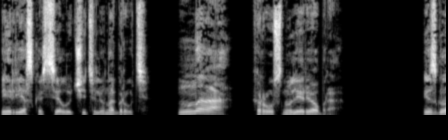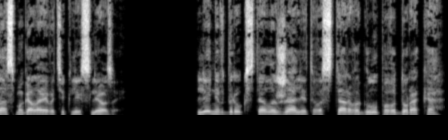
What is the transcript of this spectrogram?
и резко сел учителю на грудь. «На!» — хрустнули ребра. Из глаз Магалаева текли слезы. Лене вдруг стало жаль этого старого глупого дурака.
